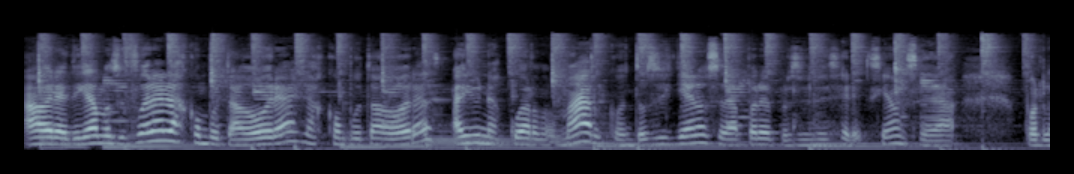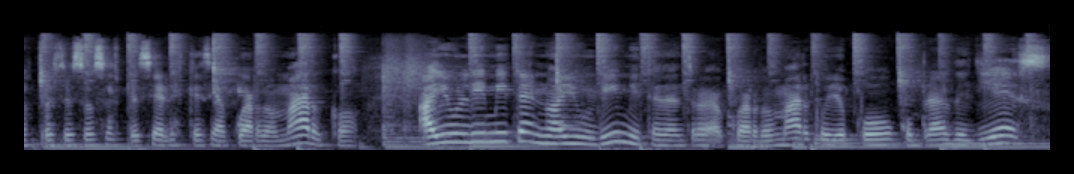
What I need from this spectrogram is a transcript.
Ahora, digamos, si fueran las computadoras, las computadoras hay un acuerdo marco, entonces ya no se da por el proceso de selección, se da por los procesos especiales que ese acuerdo marco. ¿Hay un límite? No hay un límite dentro del acuerdo marco. Yo puedo comprar de 10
